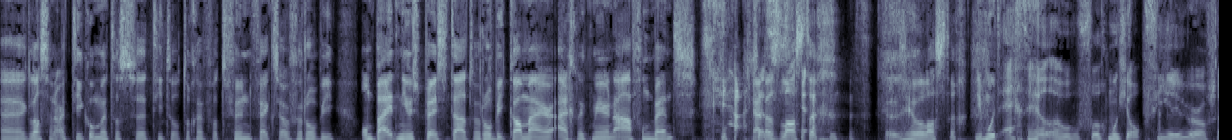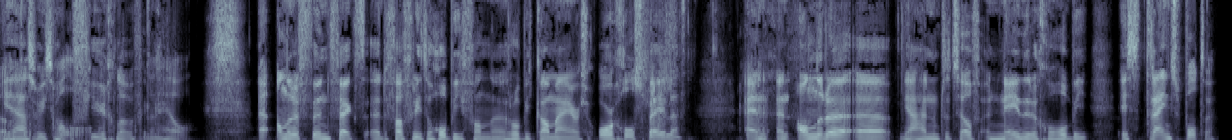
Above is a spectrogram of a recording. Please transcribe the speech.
Eh, ik las een artikel met als eh, titel toch even wat fun facts over Robbie. Ontbijtnieuwspresentator Robbie Kammeijer eigenlijk meer een avondmens. Ja, Ja, dat is lastig. Dat is heel lastig. Je moet echt heel... Hoe vroeg moet je op? Vier uur of zo? Ja, Toch? zoiets half vier geloof ik. Een hel. Eh, andere fun fact. eh, de favoriete hobby van eh, Robbie Kammeijer is orgel spelen. En een andere, eh, ja, hij noemt het zelf een nederige hobby, is treinspotten.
